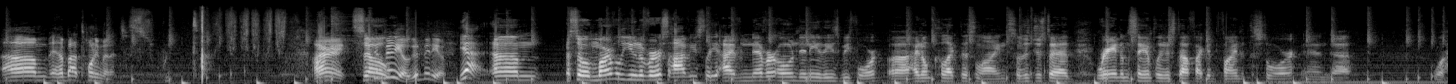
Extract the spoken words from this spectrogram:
anyone. Um, in about 20 minutes. Sweet. All right. So Good video. Good video. Yeah. Um, so Marvel Universe, obviously, I've never owned any of these before. Uh, I don't collect this line, so this is just a random sampling of stuff I could find at the store. And uh, what?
